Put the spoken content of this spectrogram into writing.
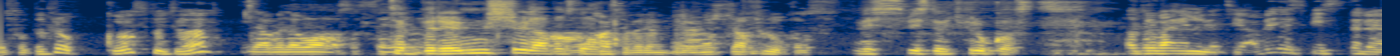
også til frokost, ikke det? ja, men det var altså Til sent. brunsj, vil jeg Ja, påstå. kanskje det var en brunsj ja, frokost. Vi spiste jo ikke frokost. Jeg tror det var ellevetida vi spiste det,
